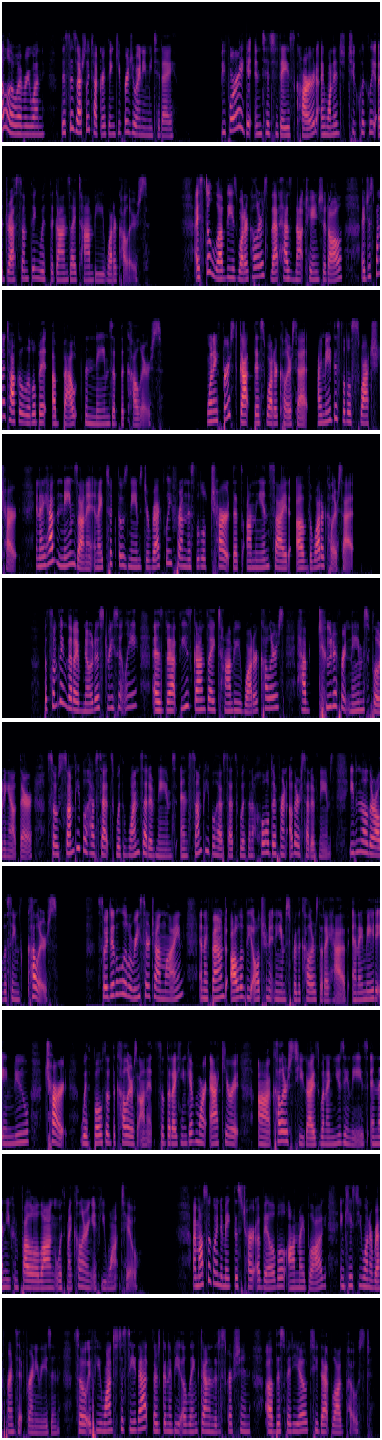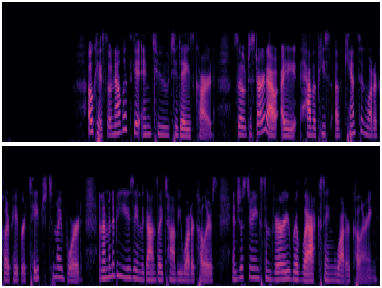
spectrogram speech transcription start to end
Hello everyone, this is Ashley Tucker. Thank you for joining me today. Before I get into today's card, I wanted to quickly address something with the Gansai Tambi watercolors. I still love these watercolors, that has not changed at all. I just want to talk a little bit about the names of the colors. When I first got this watercolor set, I made this little swatch chart and I have the names on it and I took those names directly from this little chart that's on the inside of the watercolor set. But something that I've noticed recently is that these Gansai Tambi watercolors have two different names floating out there. So some people have sets with one set of names and some people have sets with a whole different other set of names, even though they're all the same colors. So I did a little research online and I found all of the alternate names for the colors that I have and I made a new chart with both of the colors on it so that I can give more accurate uh, colors to you guys when I'm using these and then you can follow along with my coloring if you want to. I'm also going to make this chart available on my blog in case you want to reference it for any reason. So if you want to see that, there's going to be a link down in the description of this video to that blog post. Okay, so now let's get into today's card. So to start out, I have a piece of Canson watercolor paper taped to my board, and I'm going to be using the Gansai Tambi watercolors and just doing some very relaxing watercoloring.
